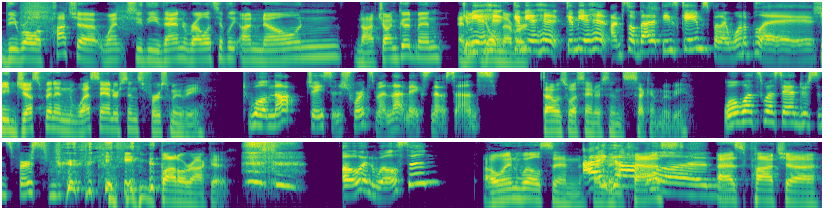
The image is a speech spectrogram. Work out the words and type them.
the role of Pacha went to the then relatively unknown, not John Goodman. And give me a hint. Never... Give me a hint. Give me a hint. I'm so bad at these games, but I want to play. He'd just been in Wes Anderson's first movie. Well, not Jason Schwartzman. That makes no sense. That was Wes Anderson's second movie. Well, what's Wes Anderson's first movie? Bottle Rocket. Owen Wilson. Owen Wilson had I been cast one. as Pacha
